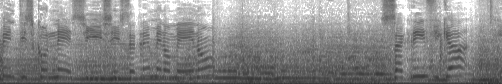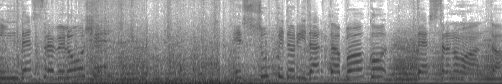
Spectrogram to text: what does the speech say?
20 sconnessi sinistra 3 meno meno. Sacrifica in destra veloce e subito ritarda poco destra 90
